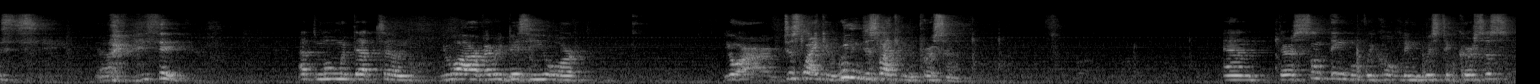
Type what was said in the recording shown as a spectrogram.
is, uh, at the moment that um, you are very busy or you are disliking, really disliking the person. And there's something what we call linguistic curses.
